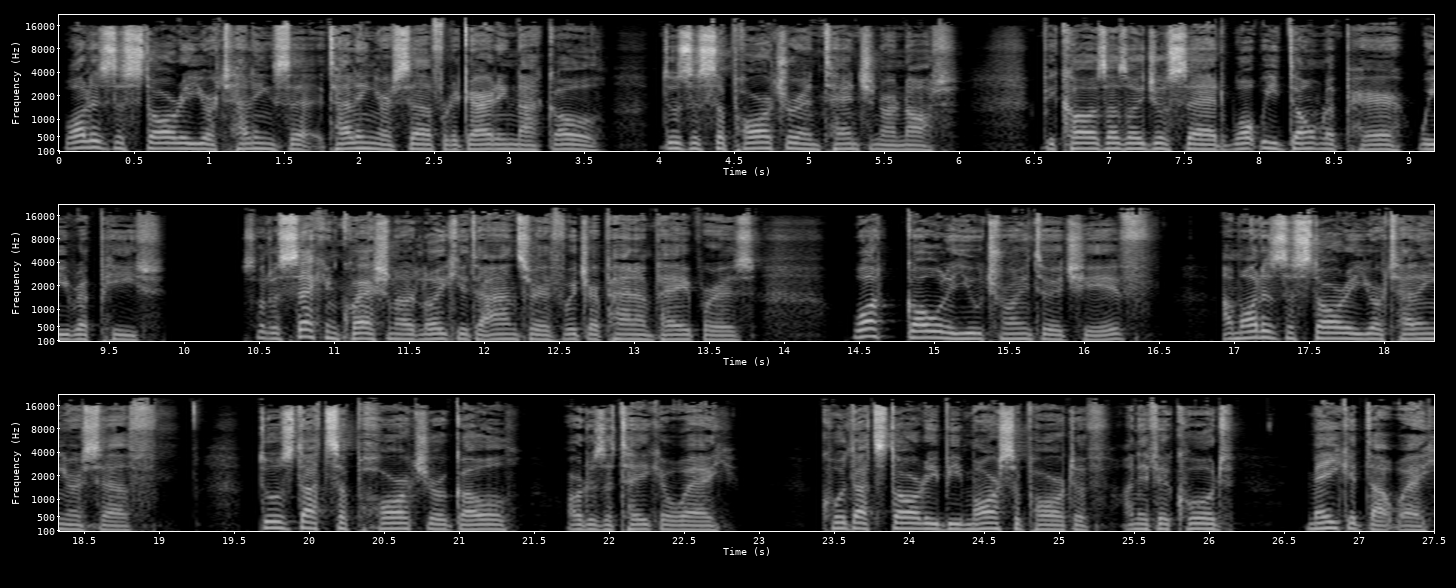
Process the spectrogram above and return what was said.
What is the story you're telling, telling yourself regarding that goal? Does it support your intention or not? Because, as I just said, what we don't repair, we repeat. So, the second question I'd like you to answer if with your pen and paper is what goal are you trying to achieve? And what is the story you're telling yourself? Does that support your goal or does it take away? Could that story be more supportive? And if it could, make it that way.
